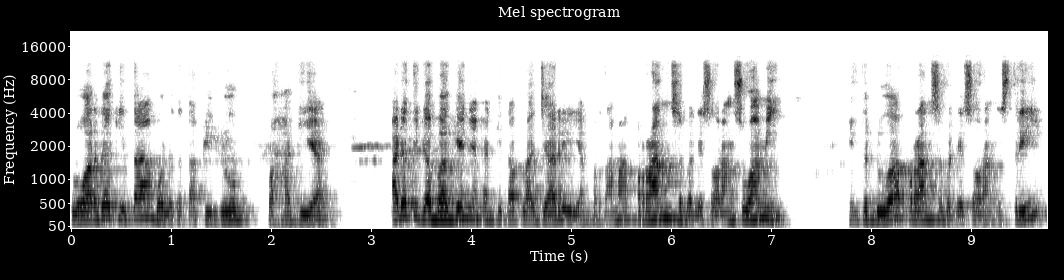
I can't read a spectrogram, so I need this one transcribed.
keluarga kita boleh tetap hidup bahagia. Ada tiga bagian yang akan kita pelajari. Yang pertama, peran sebagai seorang suami. Yang kedua, peran sebagai seorang istri.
